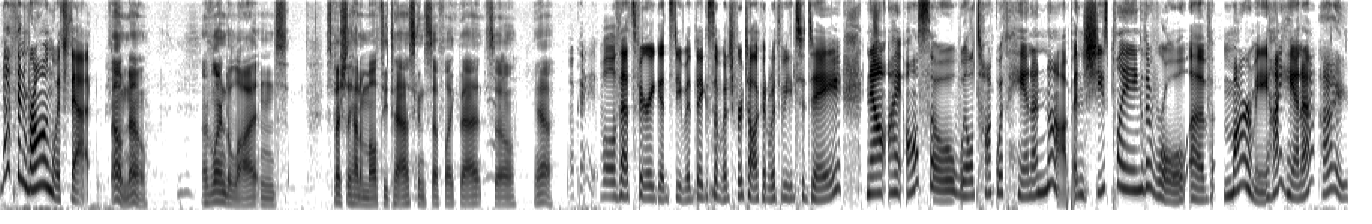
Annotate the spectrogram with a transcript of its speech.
Nothing wrong with that. Oh no, I've learned a lot, and especially how to multitask and stuff like that. So yeah. Okay, well, that's very good, Stephen. Thanks so much for talking with me today. Now, I also will talk with Hannah Knopp, and she's playing the role of Marmee. Hi, Hannah. Hi.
